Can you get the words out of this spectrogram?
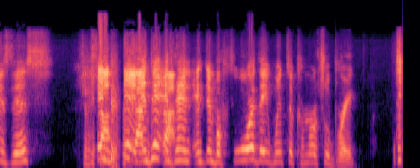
is this? So stop, and, then, stop, and then and then and then before they went to commercial break, he,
